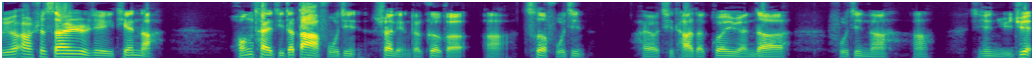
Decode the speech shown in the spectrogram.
月二十三日这一天呢，皇太极的大福晋率领着各个啊侧福晋，还有其他的官员的福晋呢啊这些女眷，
